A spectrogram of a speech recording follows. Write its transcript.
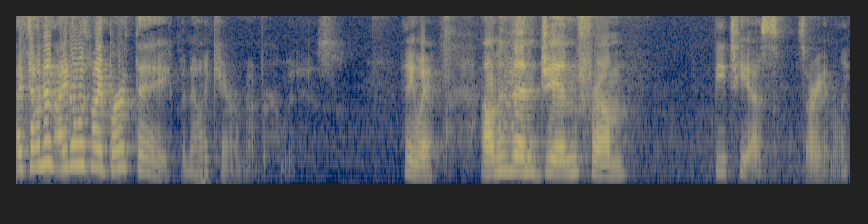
I found an idol with my birthday, but now I can't remember who it is. Anyway, um, and then Jin from BTS. Sorry, Emily.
